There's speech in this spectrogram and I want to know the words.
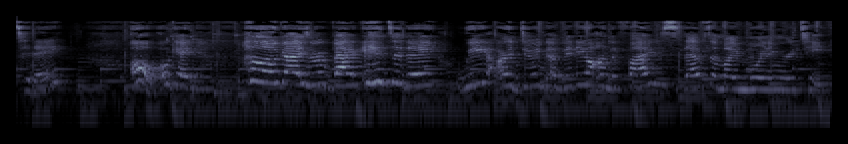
today? Oh, okay. Hello guys, we're back and today we are doing a video on the five steps of my morning routine.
